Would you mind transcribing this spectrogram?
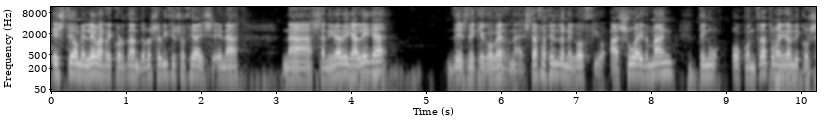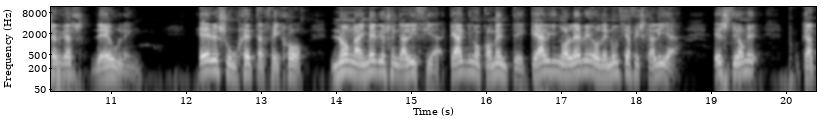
Este home leva recordando nos servicios sociais e na, na sanidade galega desde que goberna, está facendo negocio. A súa irmán ten o contrato máis grande co Sergas de Eulen. Eres un jetas, Feijó. Non hai medios en Galicia. Que alguén o comente, que alguén o leve o denuncia a Fiscalía. Este home, ca,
